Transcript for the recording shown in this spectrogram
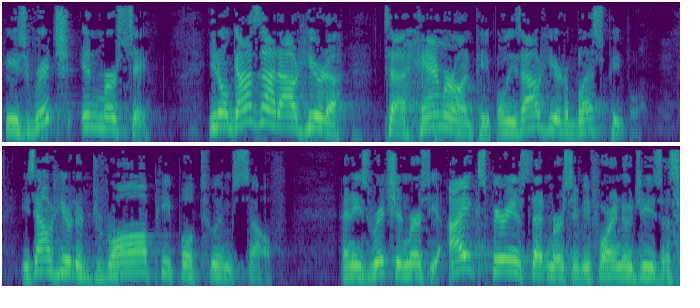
He's rich in mercy. You know, God's not out here to, to hammer on people, He's out here to bless people. He's out here to draw people to Himself and he's rich in mercy. I experienced that mercy before I knew Jesus.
